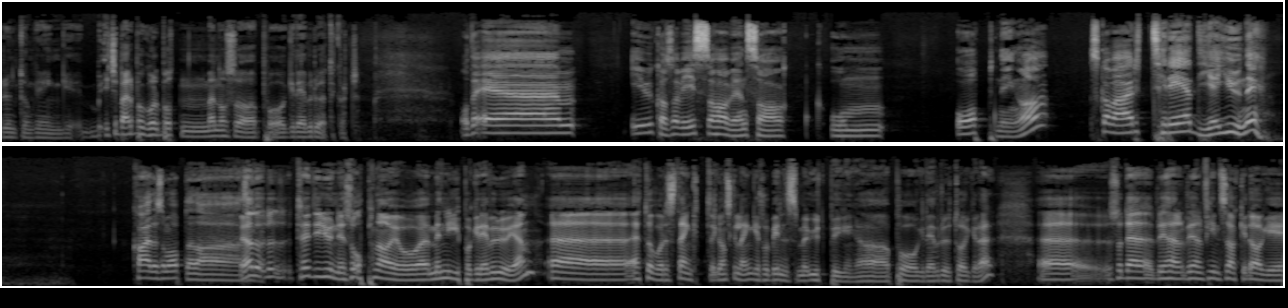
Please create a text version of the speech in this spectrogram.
rundt omkring. Ikke bare på Kolbotn, men også på Greverud etter hvert. Og det er I ukas avis så har vi en sak om Åpninga skal være 3. juni. Hva er det som åpner da? Ja, 3. juni så åpna jo Meny på Greverud igjen. Eh, etter å ha vært stengt ganske lenge i forbindelse med utbygginga på Greverud-torget der. Eh, så det, vi, har, en fin sak i dag i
